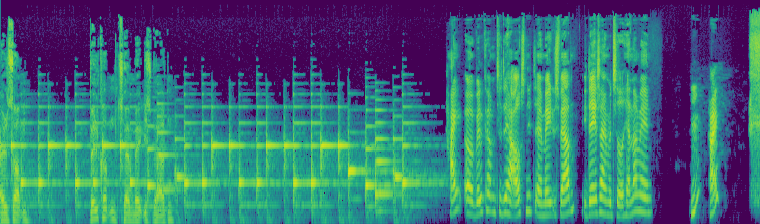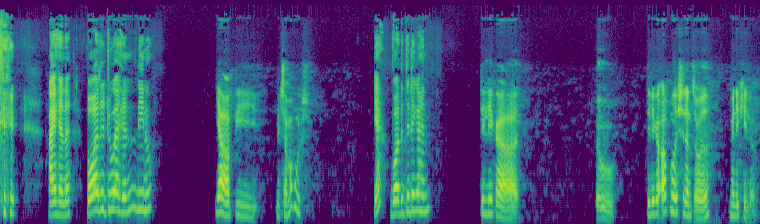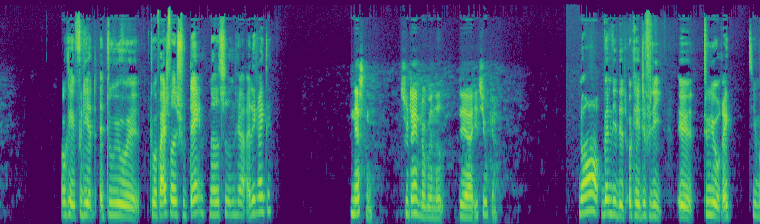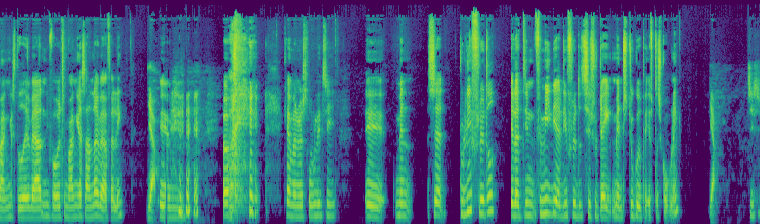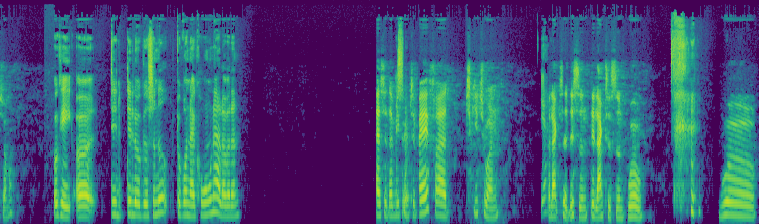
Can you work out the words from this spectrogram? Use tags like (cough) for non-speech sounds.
Hej alle sammen. Velkommen til Amalies Verden. Hej og velkommen til det her afsnit af Amalies Verden. I dag så har jeg inviteret Hanna med ind. Mm, hej. (laughs) Hej Hanna. Hvor er det, du er henne lige nu? Jeg er oppe i mit sommerhus. Ja, hvor er det, det ligger henne? Det ligger... Oh. Det ligger op mod Sjællands Øde, men ikke helt op. Okay, fordi at, at du jo... øh, Du har faktisk været i Sudan af tiden her. Er det ikke rigtigt? Næsten. Sudan lukkede ned. Det er Etiopien. Nå, vent lige lidt. Okay, det er fordi, øh, du er jo rigtig mange steder i verden, i forhold til mange af os andre i hvert fald, ikke? Ja. Øhm, (laughs) og, (laughs) kan man vist roligt sige. Øh, men så du lige flyttet, eller din familie er lige flyttet til Sudan, mens du er gået på efterskole, ikke? Sidste sommer. Okay, og det, det lukkede så ned på grund af corona, eller hvordan? Altså, da vi Altså- kom tilbage fra skituren. Ja. Hvor lang tid er det siden? Det er lang tid siden. Wow. (laughs) wow.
